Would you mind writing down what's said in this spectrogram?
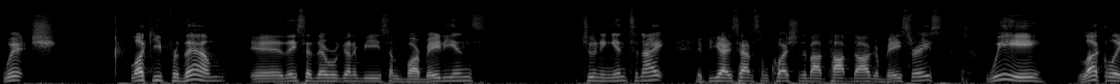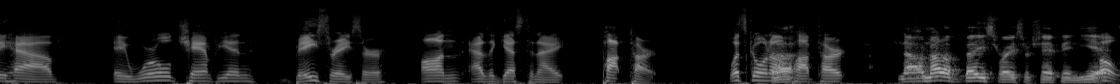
which, lucky for them, uh, they said there were going to be some Barbadians tuning in tonight. If you guys have some questions about top dog or bass race, we luckily have a world champion bass racer on as a guest tonight, Pop Tart. What's going on, Ah. Pop Tart? now I'm not a bass racer champion yet. Oh,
